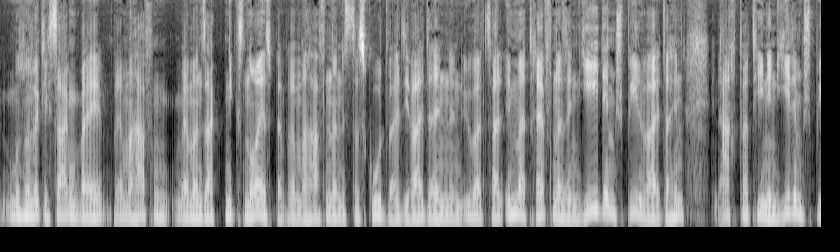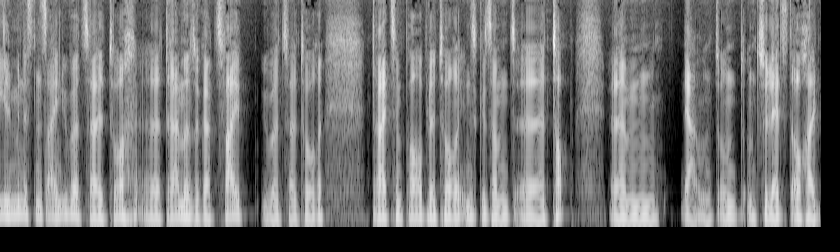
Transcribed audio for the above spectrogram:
muss man wirklich sagen, bei Bremerhaven, wenn man sagt nichts Neues bei Bremerhaven, dann ist das gut, weil sie weiterhin in Überzahl immer treffen. Also in jedem Spiel weiterhin, in acht Partien, in jedem Spiel mindestens ein Überzahltor, äh, dreimal sogar zwei Überzahltore, 13 Powerplay-Tore insgesamt äh, top. Ähm, ja, und, und, und zuletzt auch halt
